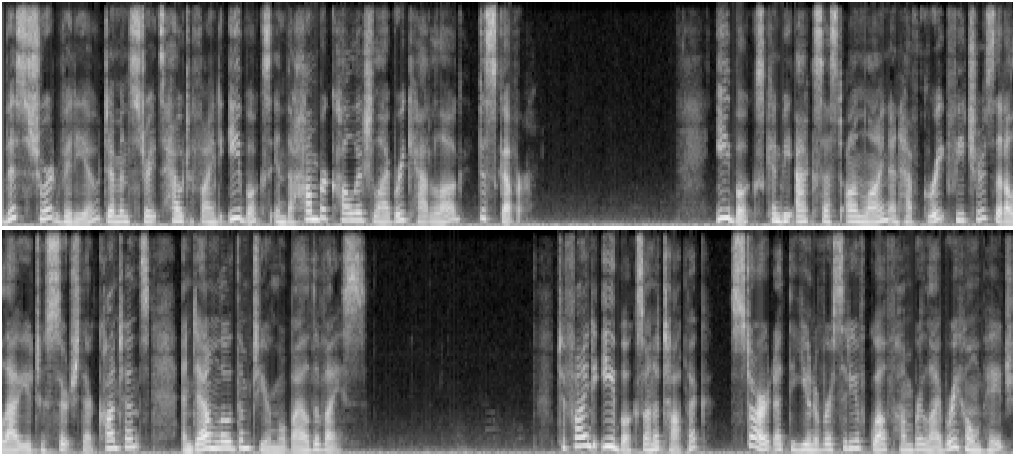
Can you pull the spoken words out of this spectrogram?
This short video demonstrates how to find ebooks in the Humber College Library Catalog, Discover. Ebooks can be accessed online and have great features that allow you to search their contents and download them to your mobile device. To find ebooks on a topic, start at the University of Guelph Humber Library homepage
